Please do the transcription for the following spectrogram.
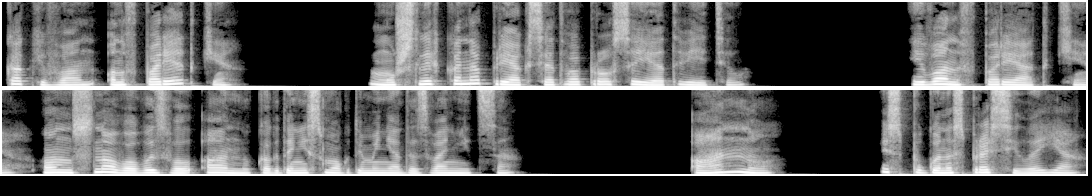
«Как Иван? Он в порядке?» Муж слегка напрягся от вопроса и ответил. «Иван в порядке. Он снова вызвал Анну, когда не смог до меня дозвониться». «Анну?» Испуганно спросила я.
